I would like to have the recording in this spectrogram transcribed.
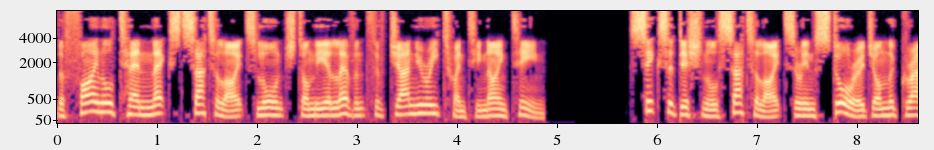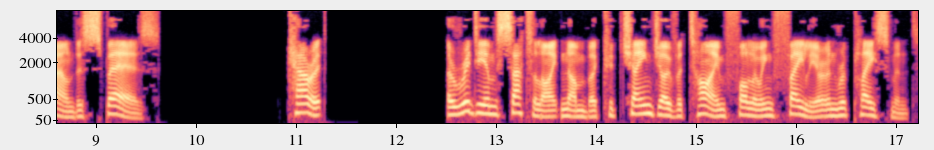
The final 10 Next satellites launched on of January 2019. Six additional satellites are in storage on the ground as spares. Caret Iridium satellite number could change over time following failure and replacement.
